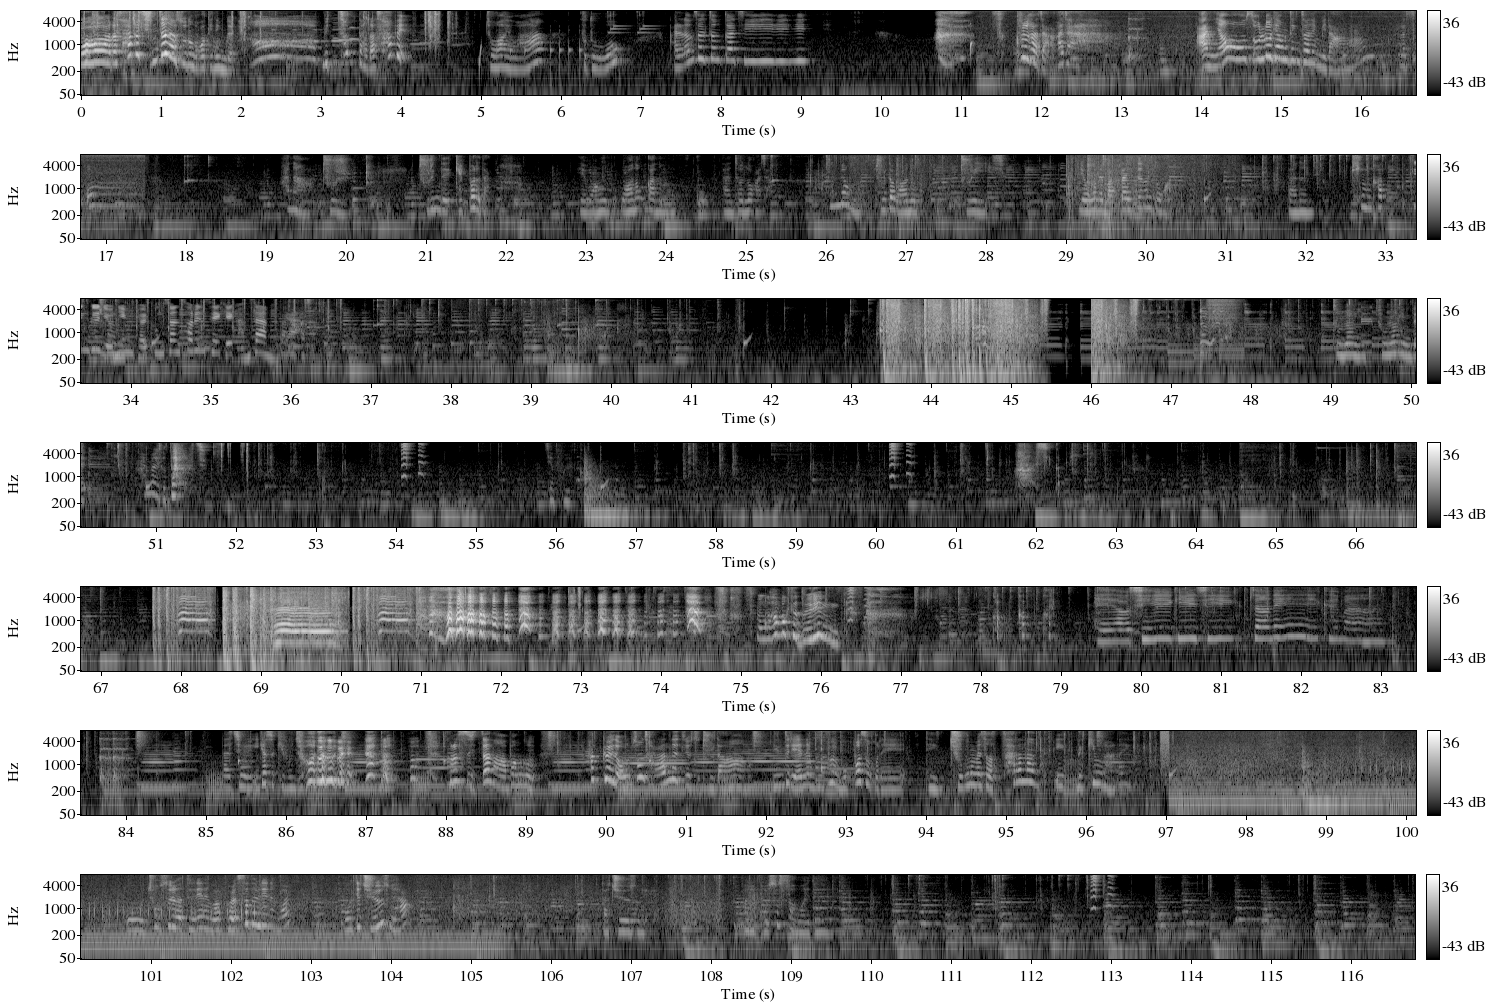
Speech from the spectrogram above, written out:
와, 나 사배 진짜 잘 쏘는 것 같아, 님들. 아, 미쳤다. 나 사배. 좋아요와 구독, 알람 설정까지. 스쿨 가자, 가자. 안녕, 솔로 경쟁전입니다. Let's go. 하나, 둘. 둘인데 개빠르다. 얘 왕, 완옥 가는 거 같고, 난 절로 가자. 한 명은 둘 다 완옥. 둘이 영혼의 맞다이 뜨는 동안 나는 킹갓 싱글요님 별풍선 33개 감사합니다. 따라가자. 두 명이 두 명인데 한 명이 더따 뭔가 한 박자 느린 컷 컷 컷. 헤어지기 직전에 그만. 나 지금 이겨서 기분 좋아서 그래 그럴 수 있잖아 방금. 학교에 엄청 잘하는 애들이었어 둘다. 님들이 얘네 무브를 못 봐서 그래. 이 죽음에서 살아난 이 느낌을 알아요 총소리가 들리는 거야? 벌써 들리는 걸? 어디 주유소야? 나 주유소에 아니 벌써 싸워 애들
